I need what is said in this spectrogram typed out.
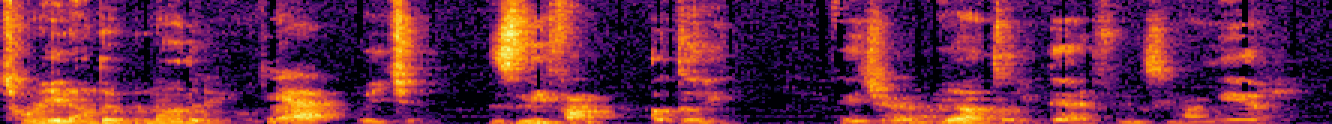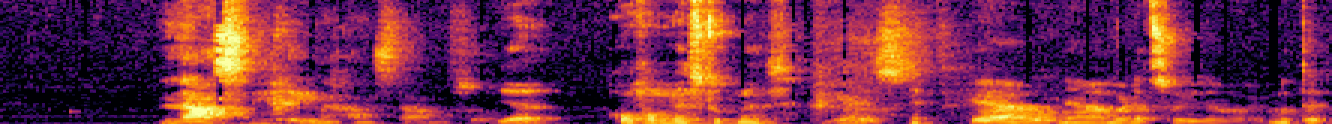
is gewoon een hele andere benadering. ook, Ja, Weet je. Dus niet van autoriteit, weet je, een Ja. autoritaire functie, maar meer naast diegene gaan staan of zo. Ja, gewoon van mens tot mens. Juist. Ja, ja, maar dat sowieso. Er moeten, er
